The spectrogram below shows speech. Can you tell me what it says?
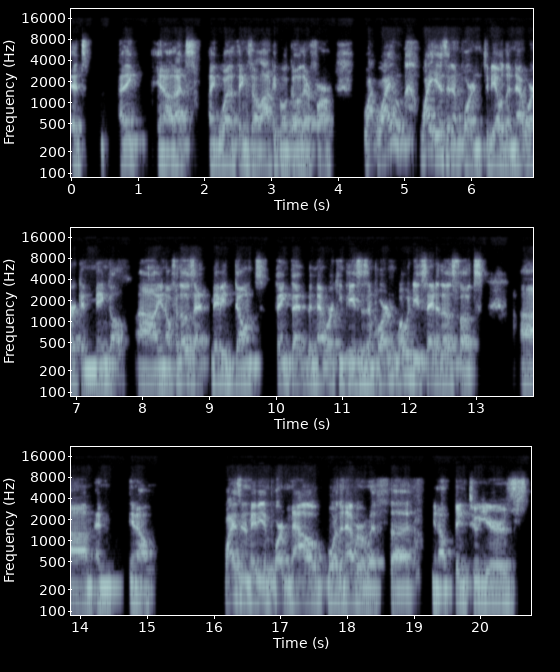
it's, I think you know that's I think one of the things that a lot of people go there for. Why why, why is it important to be able to network and mingle? Uh, you know, for those that maybe don't think that the networking piece is important, what would you say to those folks? Um, and you know, why isn't it maybe important now more than ever with uh, you know being two years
